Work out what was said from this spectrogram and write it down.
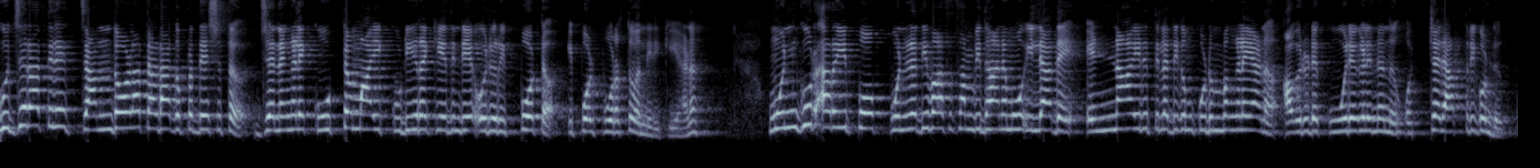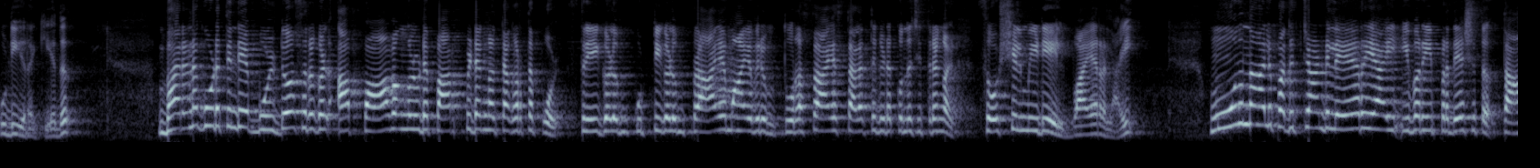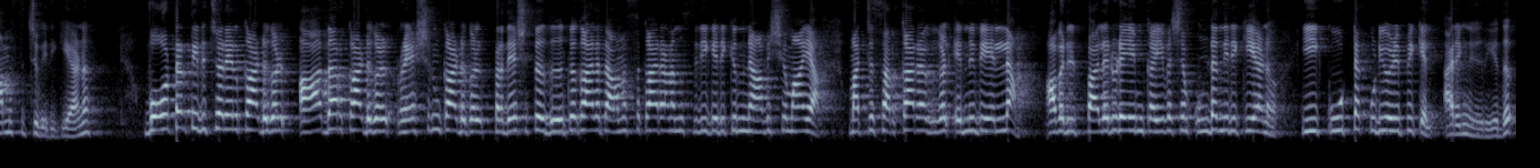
ഗുജറാത്തിലെ ചന്തോള തടാക പ്രദേശത്ത് ജനങ്ങളെ കൂട്ടമായി കുടിയിറക്കിയതിന്റെ ഒരു റിപ്പോർട്ട് ഇപ്പോൾ പുറത്തു വന്നിരിക്കുകയാണ്. മുൻകൂർ അറിയിപ്പോ പുനരധിവാസ സംവിധാനമോ ഇല്ലാതെ എണ്ണായിരത്തിലധികം കുടുംബങ്ങളെയാണ് അവരുടെ കൂരകളിൽ നിന്ന് ഒറ്റ രാത്രി കൊണ്ട് കുടിയിറക്കിയത്. ഭരണകൂടത്തിന്റെ ബുൾഡോസറുകൾ ആ പാവങ്ങളുടെ പാർപ്പിടങ്ങൾ തകർത്തപ്പോൾ സ്ത്രീകളും കുട്ടികളും പ്രായമായവരും തുറസായ സ്ഥലത്ത് കിടക്കുന്ന ചിത്രങ്ങൾ സോഷ്യൽ മീഡിയയിൽ വൈറലായി. മൂന്ന് നാല് പതിറ്റാണ്ടിലേറെയായി ഇവർ ഈ പ്രദേശത്ത് താമസിച്ചു വരികയാണ്. വോട്ടർ തിരിച്ചറിയൽ കാർഡുകൾ ആധാർ കാർഡുകൾ റേഷൻ കാർഡുകൾ പ്രദേശത്ത് ദീർഘകാല താമസക്കാരാണെന്ന് സ്ഥിരീകരിക്കുന്നതിനാവശ്യമായ മറ്റ് സർക്കാർ രേഖകൾ എന്നിവയെല്ലാം അവരിൽ പലരുടെയും കൈവശം ഉണ്ടെന്നിരിക്കെയാണ് ഈ കൂട്ടക്കുടിയൊഴിപ്പിക്കൽ അരങ്ങേറിയത്.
